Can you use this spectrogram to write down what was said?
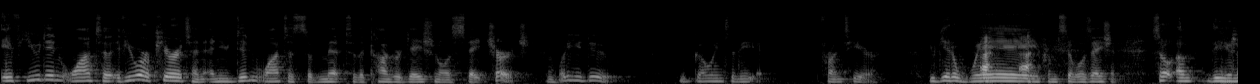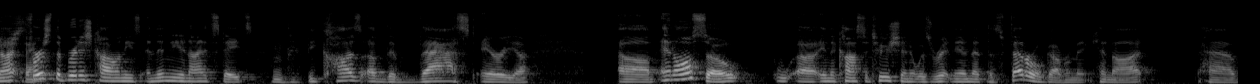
If you didn't want to, if you were a Puritan and you didn't want to submit to the Congregationalist state church, what do you do? You go into the frontier. You get away from civilization. So um, the United first the British colonies and then the United States, because of the vast area, um, and also uh, in the Constitution, it was written in that the federal government cannot have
